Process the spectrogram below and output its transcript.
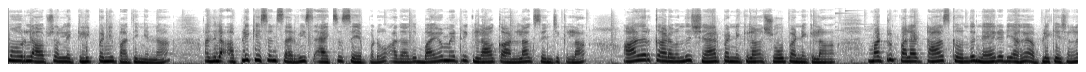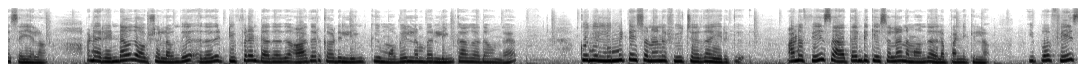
மோரில் ஆப்ஷனில் கிளிக் பண்ணி பார்த்தீங்கன்னா அதில் அப்ளிகேஷன் சர்வீஸ் ஆக்சஸ் செய்யப்படும். அதாவது பயோமெட்ரிக் லாக் அன்லாக் செஞ்சுக்கலாம். ஆதார் கார்டை வந்து ஷேர் பண்ணிக்கலாம் ஷோ பண்ணிக்கலாம். மற்றும் பல டாஸ்க்கை வந்து நேரடியாக அப்ளிகேஷனில் செய்யலாம். ஆனால் ரெண்டாவது ஆப்ஷனில் வந்து அதாவது டிஃப்ரெண்ட் அதாவது ஆதார் கார்டு லிங்க்கு மொபைல் நம்பர் லிங்க் ஆகாதவங்க கொஞ்சம் லிமிட்டேஷனான ஃபியூச்சர் தான் இருக்குது ஆனால் ஃபேஸ் அத்தன்டிகேஷன்லாம் நம்ம வந்து அதில் பண்ணிக்கலாம். இப்போ ஃபேஸ்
